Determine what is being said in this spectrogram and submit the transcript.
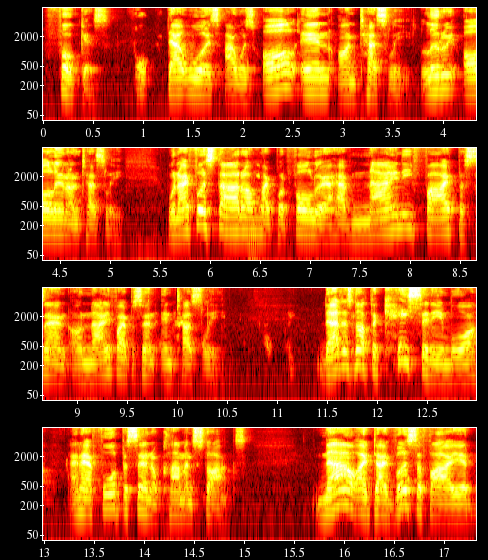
focus. That was I was all in on Tesla, literally all in on Tesla. When I first started off my portfolio, I have 95% or 95% in Tesla. That is not the case anymore, and I have 4% of common stocks. Now I diversify it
